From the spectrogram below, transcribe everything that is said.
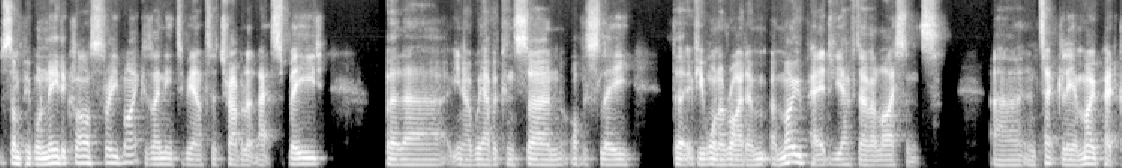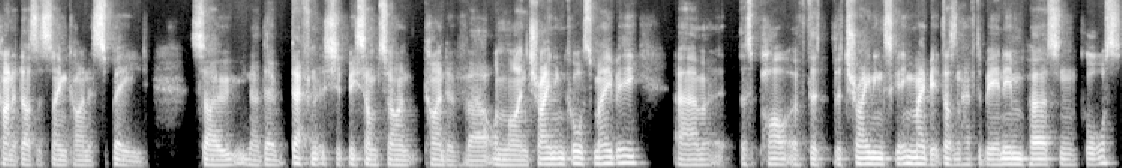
some people need a class three bike because they need to be able to travel at that speed. But uh, you know, we have a concern, obviously, that if you want to ride a, a moped, you have to have a license. Uh, and technically, a moped kind of does the same kind of speed. So, you know, there definitely should be some kind of uh, online training course, maybe um, as part of the, the training scheme. Maybe it doesn't have to be an in person course,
